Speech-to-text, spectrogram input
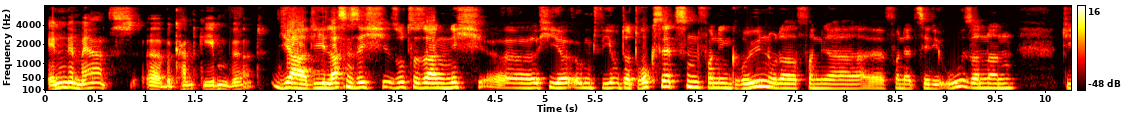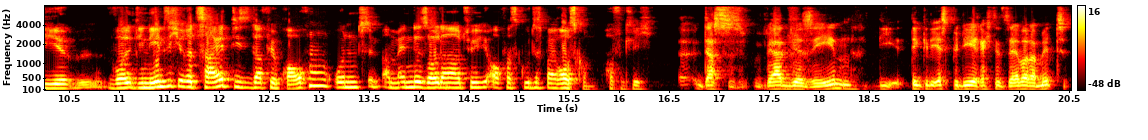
Ende März äh, bekannt geben wird. Ja, die lassen sich sozusagen nicht äh, hier irgendwie unter Druck setzen von den Grünen oder von der, äh, von der CDU, sondern die, äh, wollen, die nehmen sich ihre Zeit, die sie dafür brauchen und am Ende soll da natürlich auch was Gutes bei rauskommen, hoffentlich. Äh, Das werden wir sehen. Die, ich denke, die SPD rechnet selber damit,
